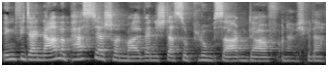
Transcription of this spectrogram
irgendwie dein Name passt ja schon mal, wenn ich das so plump sagen darf. Und da habe ich gedacht,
